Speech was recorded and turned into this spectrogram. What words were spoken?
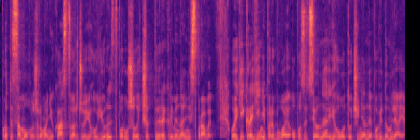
Проти самого ж Романюка, стверджує його юрист, порушили чотири кримінальні справи. У якій країні перебуває опозиціонер, його оточення не повідомляє.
